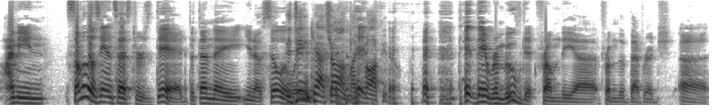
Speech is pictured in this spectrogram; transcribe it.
I mean, some of those ancestors did, but then they, you know, sillily, it didn't catch on like coffee though. they, they, removed it from the uh, from the beverage uh,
